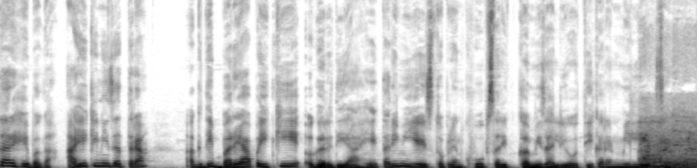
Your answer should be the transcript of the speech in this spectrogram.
तर हे बघा आहे की नाही जत्रा? अगदी बऱ्यापैकी गर्दी आहे. तरी मी येईस तोपर्यंत खूप सारी कमी झाली होती कारण मी लेट झाली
